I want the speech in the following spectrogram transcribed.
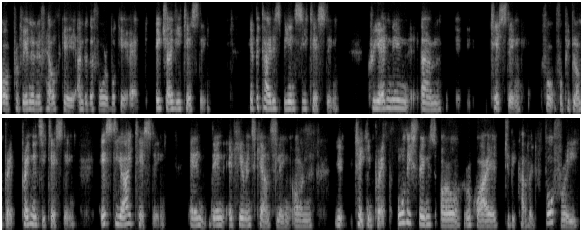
of preventative health care under the affordable care act hiv testing hepatitis b and c testing creatinine um, testing for, for people on PrEP, pregnancy testing, STI testing, and then adherence counseling on you, taking PrEP. All these things are required to be covered for free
